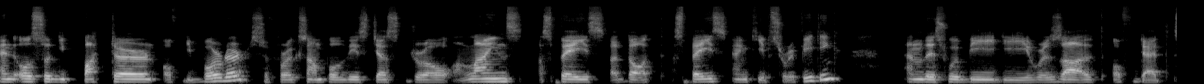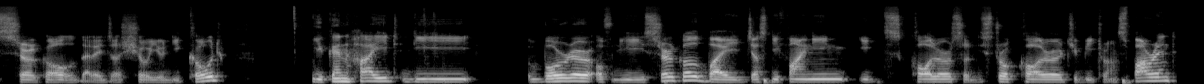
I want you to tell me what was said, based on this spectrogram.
and also the pattern of the border. So for example, this just draw on lines, a space, a dot, a space, and keeps repeating. And this will be the result of that circle that I just show you the code. You can hide the border of the circle by just defining its color, so the stroke color to be transparent,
